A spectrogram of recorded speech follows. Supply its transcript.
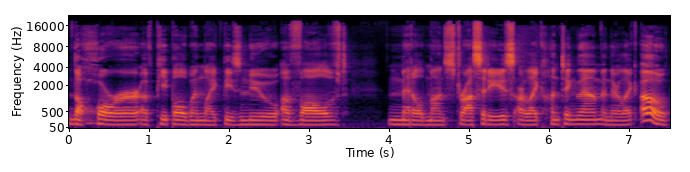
the horror of people when like these new evolved metal monstrosities are like hunting them. And they're like oh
